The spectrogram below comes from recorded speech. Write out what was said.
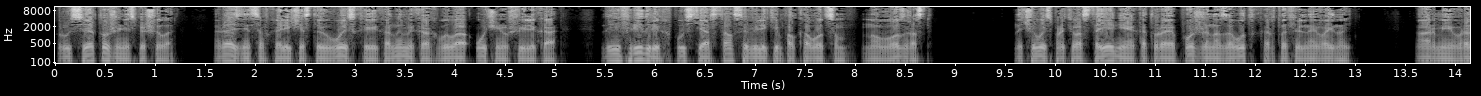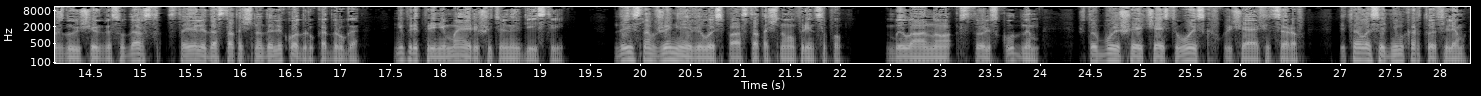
Руссия тоже не спешила. Разница в количестве войск и экономиках была очень уж велика, да и Фридрих, пусть и остался великим полководцем, но возраст. Началось противостояние, которое позже назовут картофельной войной. Армии враждующих государств стояли достаточно далеко друг от друга, не предпринимая решительных действий. Да и снабжение велось по остаточному принципу. Было оно столь скудным, что большая часть войск, включая офицеров, питалась одним картофелем,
